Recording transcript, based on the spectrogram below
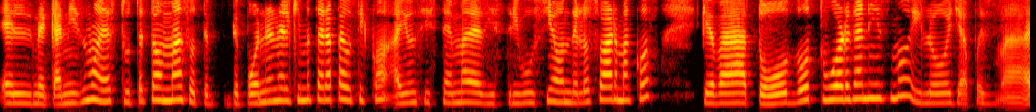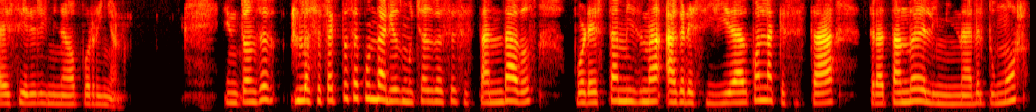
el mecanismo es tú te tomas o te, te, ponen el quimioterapéutico, hay un sistema de distribución de los fármacos que va a todo tu organismo y luego ya pues va a ser eliminado por riñón. Entonces, los efectos secundarios muchas veces están dados por esta misma agresividad con la que se está tratando de eliminar el tumor.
